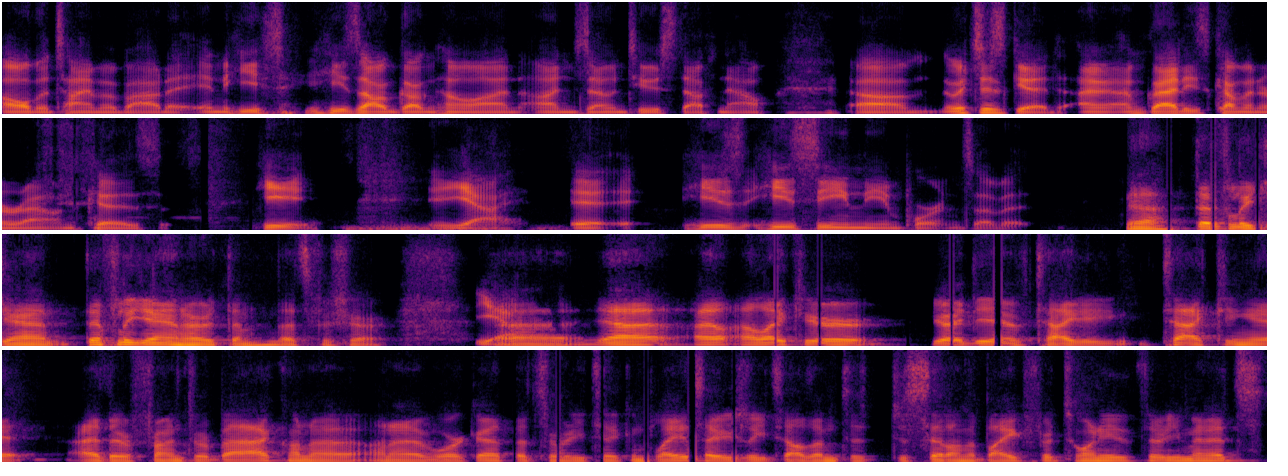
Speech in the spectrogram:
all the time about it, and he's he's all gung ho on on Zone Two stuff now, um, which is good. I, am glad he's coming around because he, yeah, it, he's he's seeing the importance of it. Yeah, definitely can definitely can hurt them. That's for sure. Yeah, uh, yeah. I, I like your your idea of tagging tacking it either front or back on a on a workout that's already taken place. I usually tell them to just sit on the bike for 20 to 30 minutes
